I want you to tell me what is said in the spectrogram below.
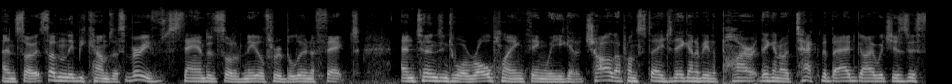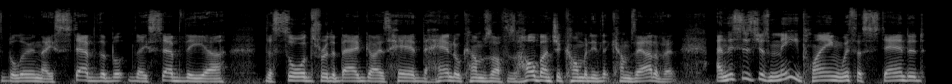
And so it suddenly becomes a very standard sort of needle through balloon effect and turns into a role playing thing where you get a child up on stage. They're going to be the pirate. They're going to attack the bad guy, which is this balloon. They stab the they stab the uh, the sword through the bad guy's head. The handle comes off. There's a whole bunch of comedy that comes out of it. And this is just me playing with a standard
